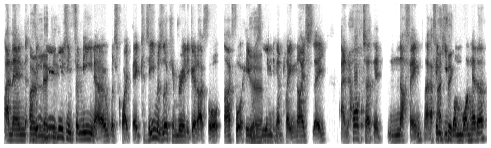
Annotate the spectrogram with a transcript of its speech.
and then So I think leggy. you losing Firmino was quite big because he was looking really good. I thought, I thought he Yeah. was linking and playing nicely, and Jota did nothing. Like I think I he think- won one header.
